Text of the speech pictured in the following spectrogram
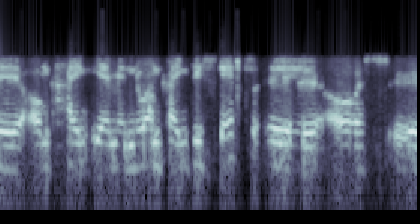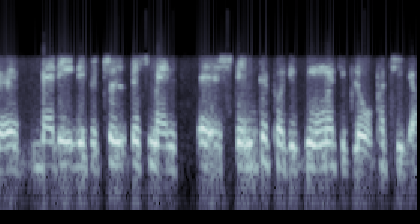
øh, omkring, jamen, nu omkring det skat, øh, og øh, hvad det egentlig betød, hvis man øh, stemte på de, nogle af de blå partier.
